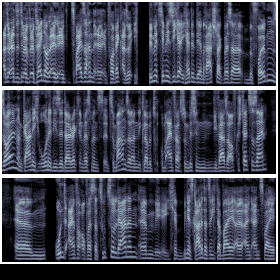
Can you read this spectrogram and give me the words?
also, also vielleicht noch äh, zwei Sachen äh, vorweg. Also ich bin mir ziemlich sicher, ich hätte den Ratschlag besser befolgen sollen und gar nicht ohne diese Direct Investments äh, zu machen, sondern ich glaube, um einfach so ein bisschen diverser aufgestellt zu sein. Ähm, und einfach auch was dazu zu lernen. Ähm, ich bin jetzt gerade tatsächlich dabei, äh, ein, ein zwei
